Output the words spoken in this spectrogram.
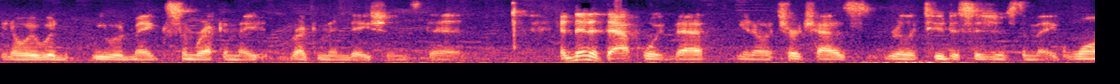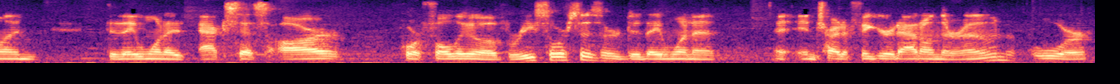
you know, we would we would make some recommend recommendations then. And then at that point, Beth, you know, a church has really two decisions to make. One, do they want to access our portfolio of resources, or do they want to and try to figure it out on their own, or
